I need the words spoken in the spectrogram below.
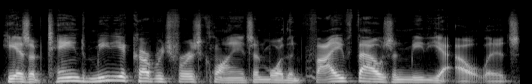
He has obtained media coverage for his clients on more than 5,000 media outlets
